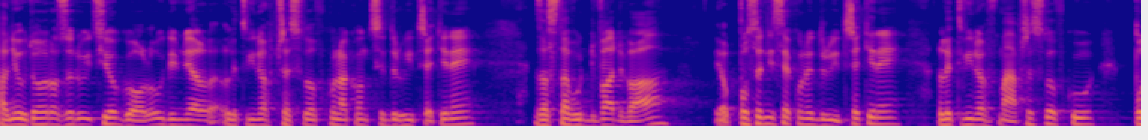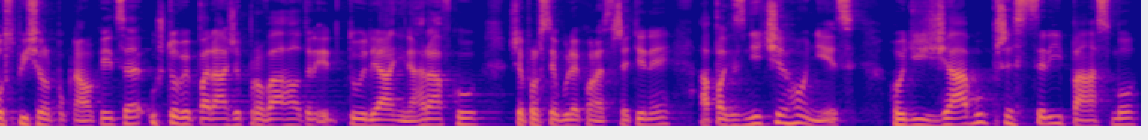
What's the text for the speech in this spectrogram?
Hlavně u toho rozhodujícího gólu, kdy měl Litvínov přesilovku na konci druhé třetiny, za stavu 2-2, jo, poslední sekundy druhé třetiny, Litvínov má přesilovku, pospíšil puk na hokejce, už to vypadá, že prováhal ten, tu ideální nahrávku, že prostě bude konec třetiny a pak z ničeho nic hodí žábu přes celý pásmo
